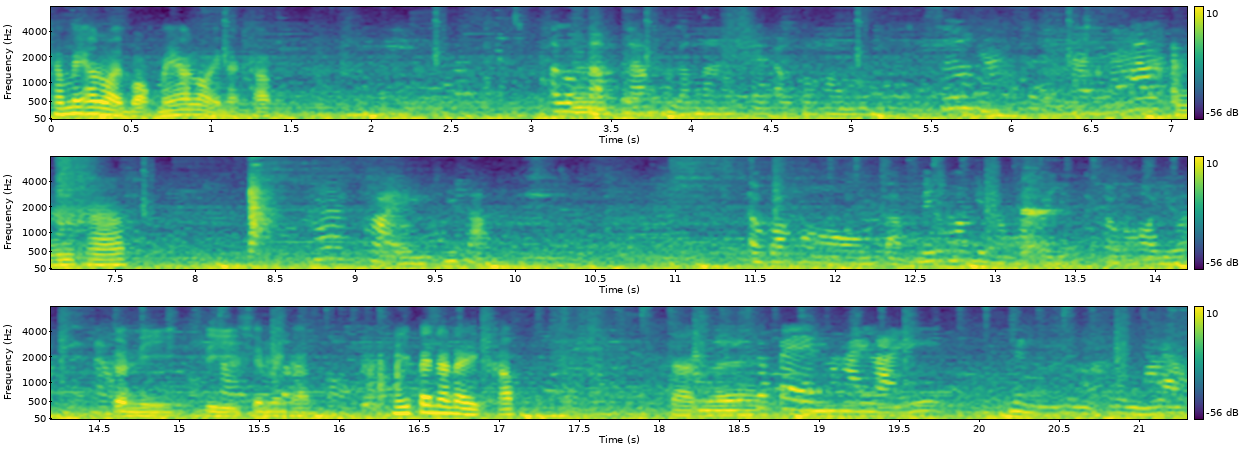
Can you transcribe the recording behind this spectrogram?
ถ้าไม่อร่อยบอกไม่อร่อยนะครับ อารมณ์แบบน้ำผลไม้ใช้แอลกอฮอล์ซึ่งถ้าขอบคุณครับ ถ้าใครที่แบบแอลกอฮอล์แบบไม่ชอบกินแอลกอฮอล์เยอะแอลกอฮอล์เยอะแนะนำตัวนี้ดีใช่ไหมครับ นี่เป็นอะไรครับจานอันแรนี้กจะเป็นไฮไลท์หนึ่งหนึ่งหนึ่งอย่าง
